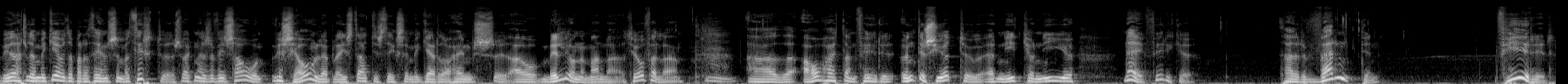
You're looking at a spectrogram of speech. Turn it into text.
við ætlum að gefa þetta bara þeim sem að þyrtu þess vegna þess að við sáum, við sjáum lefla í statistik sem er gerð á heims á miljónum manna þjófæla mm. að áhættan fyrir undir 70 er 99 nei, fyrir ekki. Það er verndin fyrir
